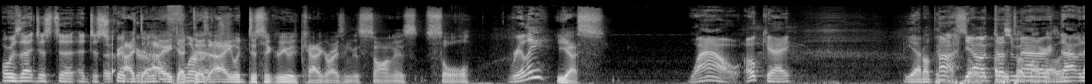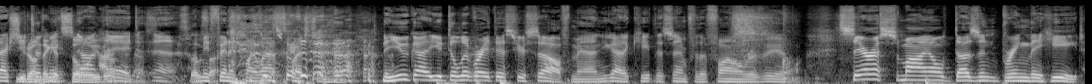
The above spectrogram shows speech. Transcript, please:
Or is that just a descriptor? a I, little I. I would disagree with categorizing this song as soul. really? Yes. Wow. Okay. Yeah, I don't think. Huh, that's yeah, it doesn't Are we talking matter. That would actually You don't took think me, it's soul no, either? hey, No. d- uh, So let me sorry. finish my last question. Here. Now you got you deliberate this yourself, man. You got to keep this in for the final reveal. Sarah Smile doesn't bring the heat.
